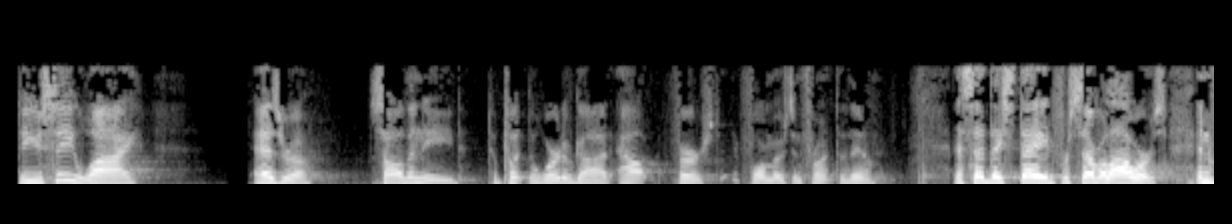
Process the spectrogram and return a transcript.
Do you see why Ezra saw the need to put the Word of God out first, foremost in front to them. It said they stayed for several hours. In,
